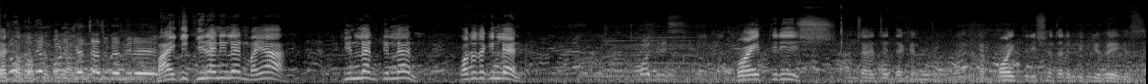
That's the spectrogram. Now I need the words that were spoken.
দেখাবো ভাই কি কিনে নিলেন ভাইয়া? কিনলেন কিনলেন? কততে কিনলেন? পঁয়ত্রিশ। আচ্ছা যে দেখেন পঁয়ত্রিশ হাজারে বিক্রি হয়ে গেছে।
